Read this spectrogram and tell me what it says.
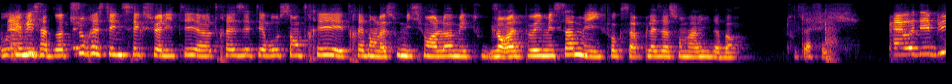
Oui, Bah mais ça doit toujours rester une sexualité euh, très hétérocentrée et très dans la soumission à l'homme et tout. Genre, elle peut aimer ça, mais il faut que ça plaise à son mari d'abord. Tout à fait. Bah, au début,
